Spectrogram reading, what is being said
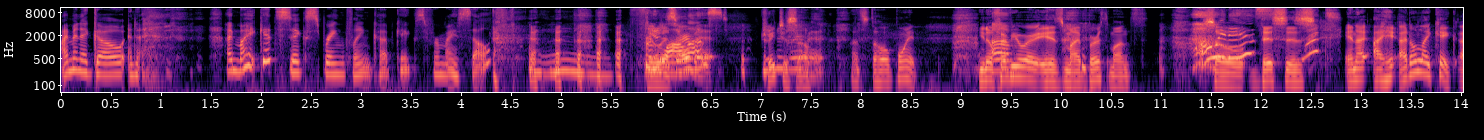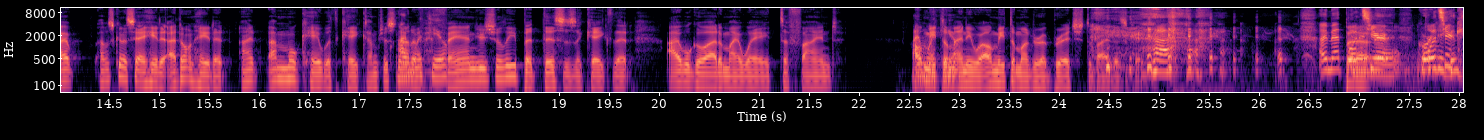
I'm going to go and. I might get six spring fling cupcakes for myself from You deserve Lala's. Treat deserve yourself. it. That's the whole point. You know, Um, February is my birth month. Oh, so this is, and I, I I don't like cake. I I was gonna say I hate it. I don't hate it. I I'm okay with cake. I'm just not I'm a with you. fan usually. But this is a cake that I will go out of my way to find. I'll I'm meet them you. anywhere. I'll meet them under a bridge to buy this cake. I met But, them uh, What's your the what's your cake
